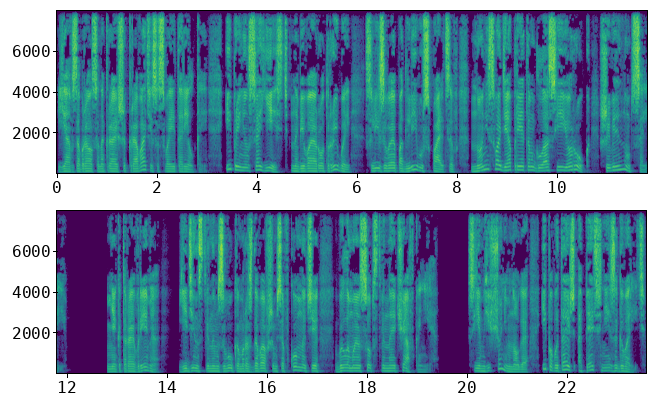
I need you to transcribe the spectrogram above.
Я взобрался на краешек кровати со своей тарелкой и принялся есть, набивая рот рыбой, слизывая подливу с пальцев, но не сводя при этом глаз ее рук, шевельнуться ли. Некоторое время Единственным звуком, раздававшимся в комнате, было мое собственное чавканье. Съем еще немного и попытаюсь опять с ней заговорить.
